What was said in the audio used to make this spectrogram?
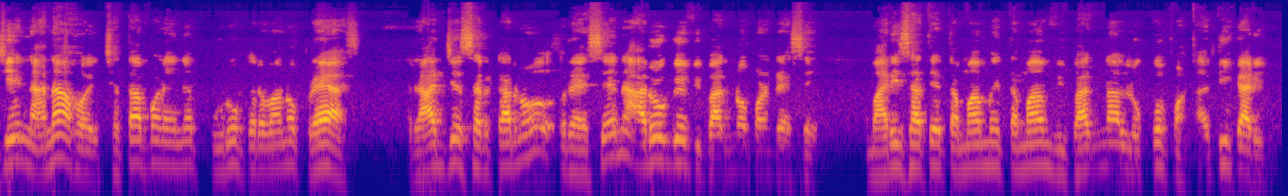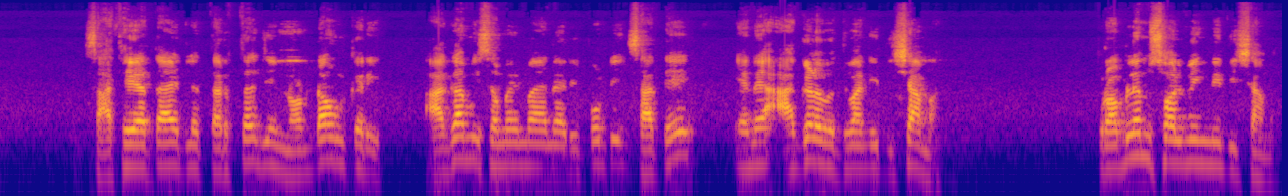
જે નાના હોય, છતાં પણ એને પૂરો કરવાનો પ્રયાસ રાજ્ય સરકારનો રહેશે અને આરોગ્ય વિભાગનો પણ રહેશે. મારી સાથે તમામે તમામ વિભાગના લોકો પણ, અધિકારીઓ સાથે હતા એટલે તરત જ એ નોટડાઉન કરી આગામી સમયમાં એના રિપોર્ટિંગ સાથે એને આગળ વધવાની દિશામાં પ્રોબ્લેમ સોલ્વિંગની દિશામાં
